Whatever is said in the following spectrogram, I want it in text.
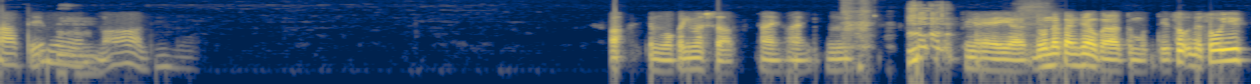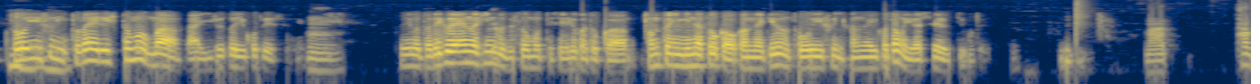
あ、でも、うんまあ、でも。あ、でもわかりました。はいはい。うん、いやいやどんな感じなのかなと思って、そうでそういう、そういうふうに捉える人も、まあ、まあいるということですよね。うん。それがどれぐらいの頻度でそう思ってる人いるかとか、本当にみんなそうかわかんないけど、そういうふうに考える方もいらっしゃるっていうことです。まあ、た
